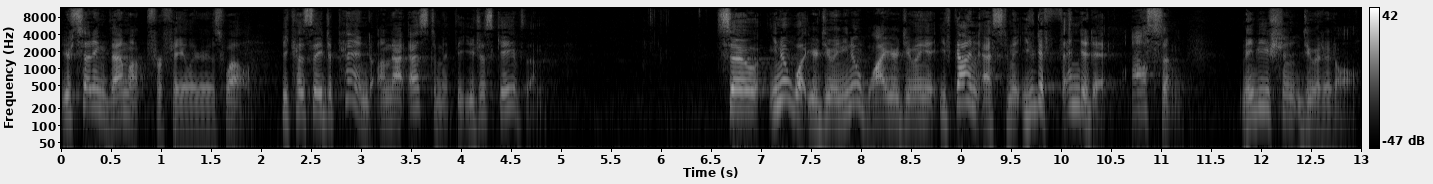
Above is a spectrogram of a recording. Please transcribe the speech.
you're setting them up for failure as well because they depend on that estimate that you just gave them. So you know what you're doing, you know why you're doing it, you've got an estimate, you defended it, awesome. Maybe you shouldn't do it at all.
